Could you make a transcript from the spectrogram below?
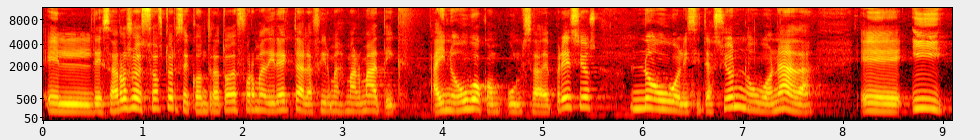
el desarrollo de software se contrató de forma directa a la firma Smartmatic. Ahí no hubo compulsa de precios, no hubo licitación, no hubo nada. y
